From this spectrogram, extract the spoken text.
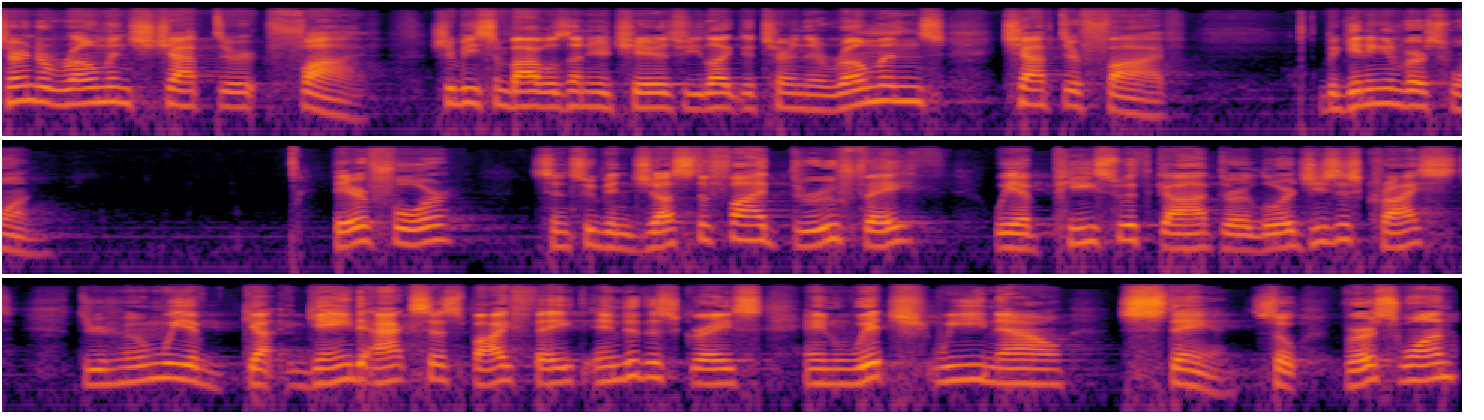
turn to Romans chapter 5? Should be some Bibles on your chairs if you'd like to turn there. Romans chapter 5, beginning in verse 1. Therefore, since we've been justified through faith, we have peace with God through our Lord Jesus Christ, through whom we have gained access by faith into this grace in which we now stand. So, verse 1,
